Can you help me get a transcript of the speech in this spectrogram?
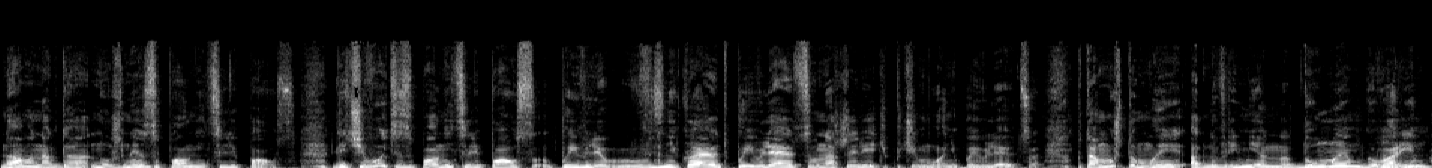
нам иногда нужны заполнители пауз. Для чего эти заполнители пауз появля... возникают, появляются в нашей речи? Почему они появляются? Потому что мы одновременно думаем, говорим, угу.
